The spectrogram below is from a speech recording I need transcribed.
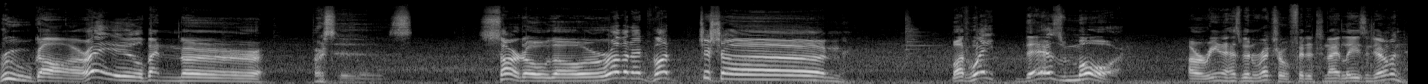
Rugar Ailebender versus Sardo the Revenant Magician. But wait, there's more. Our arena has been retrofitted tonight, ladies and gentlemen.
